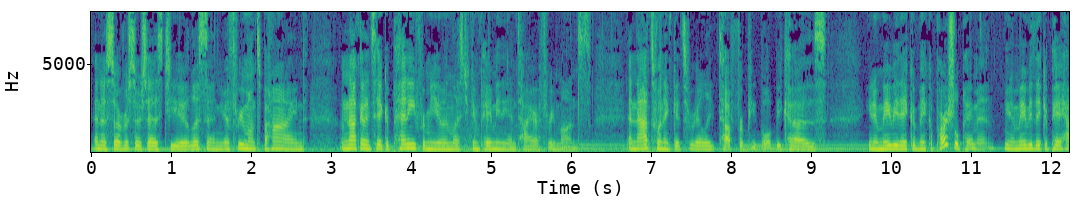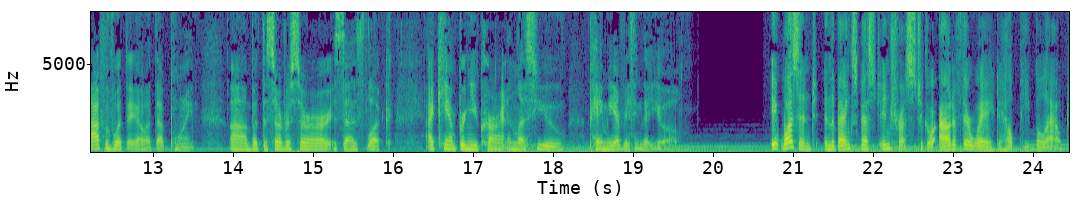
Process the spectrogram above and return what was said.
and a servicer says to you, "Listen, you're three months behind. I'm not going to take a penny from you unless you can pay me the entire three months." And that's when it gets really tough for people because, you know, maybe they could make a partial payment. You know, maybe they could pay half of what they owe at that point. Uh, but the servicer says, look, I can't bring you current unless you pay me everything that you owe. It wasn't in the bank's best interest to go out of their way to help people out.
